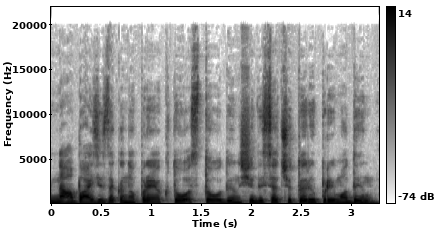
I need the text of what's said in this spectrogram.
на базі законопроекту 101.64 прим. 1.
